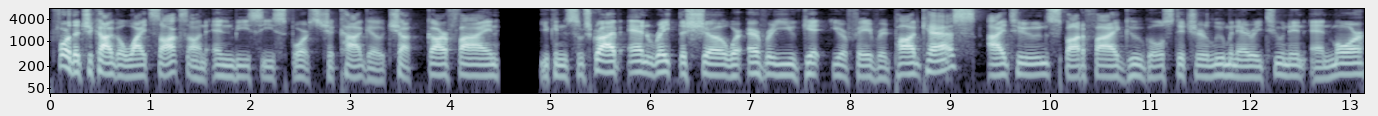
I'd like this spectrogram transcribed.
for the Chicago White Sox on NBC Sports Chicago, Chuck Garfien. You can subscribe and rate the show wherever you get your favorite podcasts iTunes, Spotify, Google, Stitcher, Luminary, TuneIn, and more.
